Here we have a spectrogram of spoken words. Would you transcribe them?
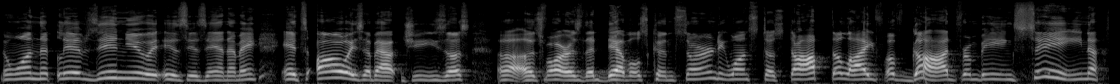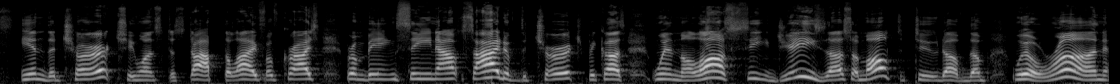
The one that lives in you is his enemy. It's always about Jesus uh, as far as the devil's concerned. He wants to stop the life of God from being seen in the church. He wants to stop the life of Christ from being seen outside of the church because when the lost see Jesus, a multitude of them them will run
